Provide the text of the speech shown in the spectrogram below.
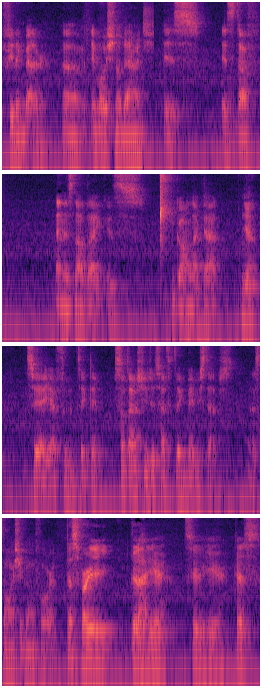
feeling better. Um, emotional damage is it's tough and it's not like it's gone like that. Yeah. So yeah, you have to take the. Sometimes you just have to take baby steps as long as you're going forward. That's very good idea to hear because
